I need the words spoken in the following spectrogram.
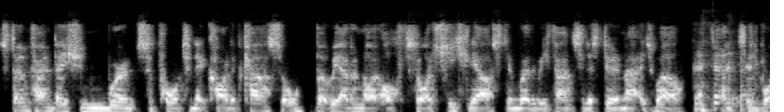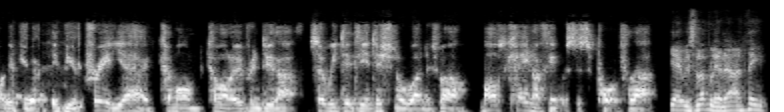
Stone Foundation weren't supporting at Cardiff Castle, but we had a night off. So I cheekily asked him whether he fancied us doing that as well. And he said, well, if you're, if you're free, yeah, come on, come on over and do that. So we did the additional one as well. Miles Kane, I think, was the support for that. Yeah, it was lovely. And I think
